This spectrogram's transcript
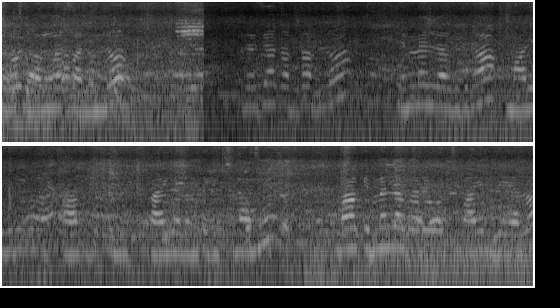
ఈరోజు బంగారుపాలెంలో ప్రజా దర్బార్లో ఎమ్మెల్యే దగ్గర మా దగ్గర హాస్పిటల్ కాగితాలంతా ఇచ్చినాము. మాకు ఎమ్మెల్యే గారు వచ్చి న్యాయం చేయాలా?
